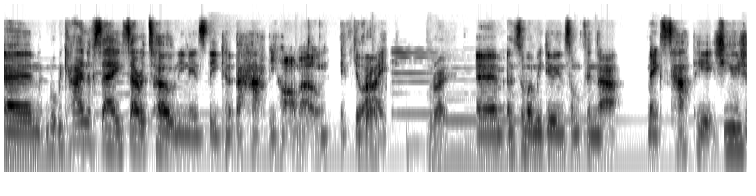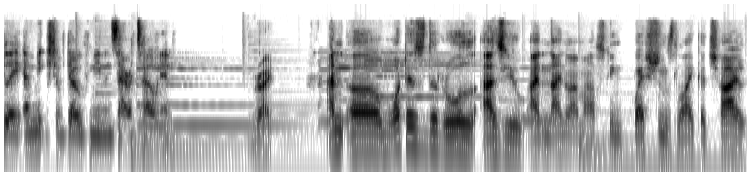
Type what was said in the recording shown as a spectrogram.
Um, but we kind of say serotonin is the kind of the happy hormone, if you like Right. Right. Um, and so when we're doing something that makes us happy, it's usually a mixture of dopamine and serotonin. Right. And uh, what is the role as you? And I know I'm asking questions like a child,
